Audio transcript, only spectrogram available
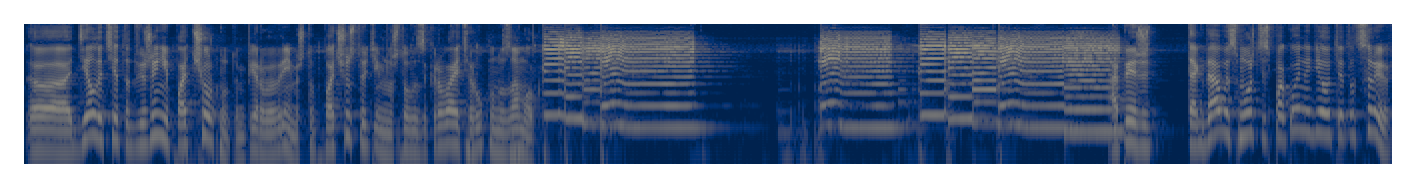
э, делать это движение подчеркнутым первое время, чтобы почувствовать именно, что вы закрываете руку на замок. Опять же, тогда вы сможете спокойно делать этот срыв.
